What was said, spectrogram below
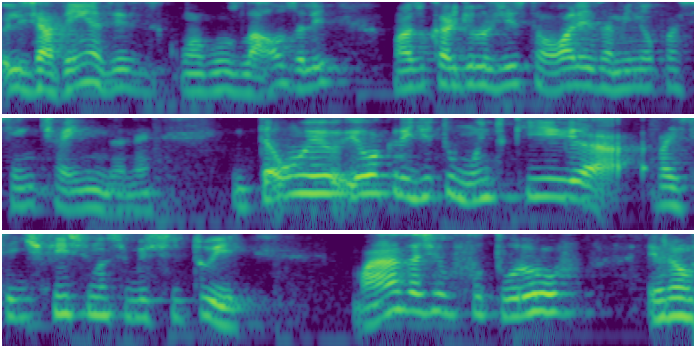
ele já vem, às vezes, com alguns laudos ali, mas o cardiologista olha e examina o paciente ainda, né? Então eu, eu acredito muito que ah, vai ser difícil não substituir. Mas acho que o futuro, eu não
